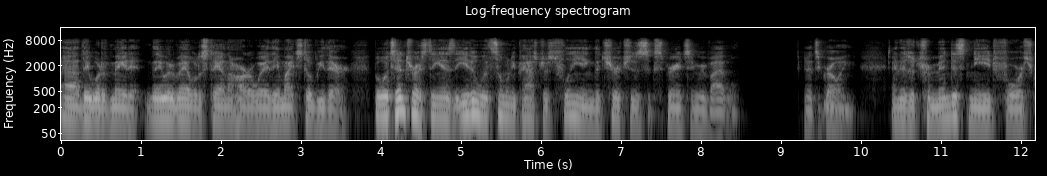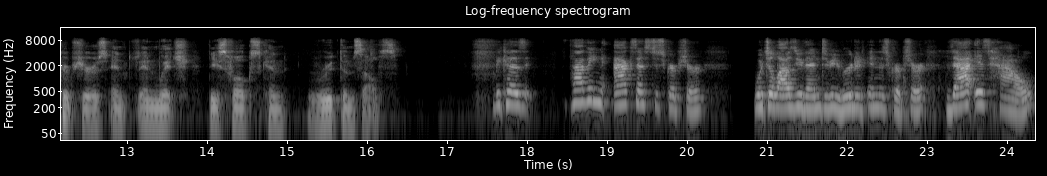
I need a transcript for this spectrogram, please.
uh, they would have made it. They would have been able to stay on the harder way. They might still be there. But what's interesting is that even with so many pastors fleeing, the church is experiencing revival, and it's growing. And there's a tremendous need for scriptures in in which these folks can root themselves. Because having access to scripture, which allows you then to be rooted in the scripture, that is how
